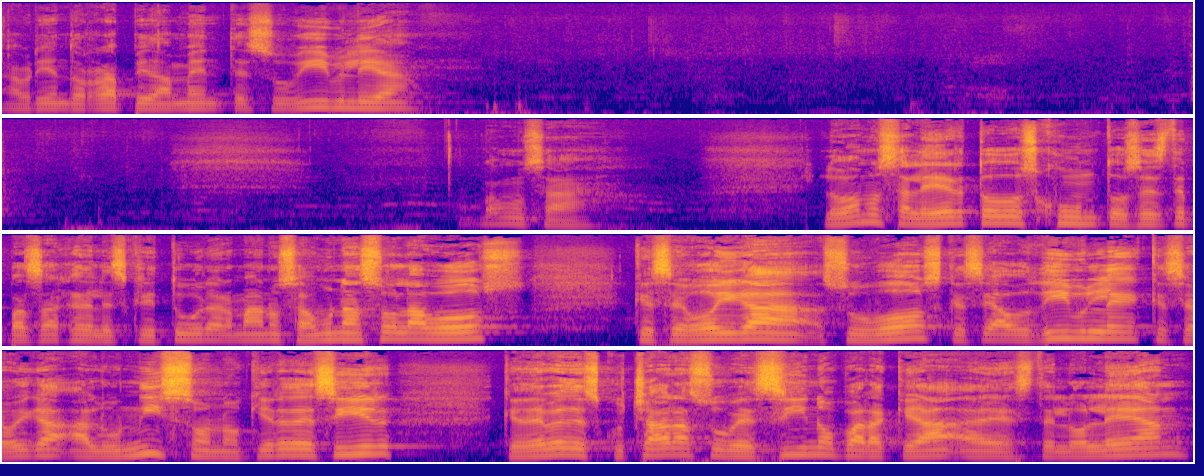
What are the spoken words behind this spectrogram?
abriendo rápidamente su Biblia. Vamos a lo vamos a leer todos juntos este pasaje de la escritura, hermanos, a una sola voz, que se oiga su voz, que sea audible, que se oiga al unísono. Quiere decir que debe de escuchar a su vecino para que ah, este, lo lean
